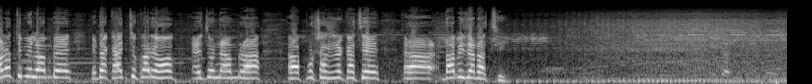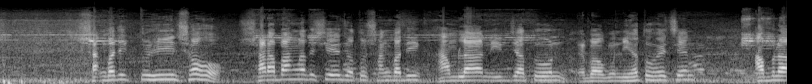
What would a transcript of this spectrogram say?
অনতিবিলম্বে এটা কার্যকরী হোক, এই জন্য আমরা প্রশাসনের কাছে দাবি জানাচ্ছি। সাংবাদিক তুহিন সহ সারা বাংলাদেশে যত সাংবাদিক, হামলা, নির্যাতন এবং নিহত হয়েছেন, আমরা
